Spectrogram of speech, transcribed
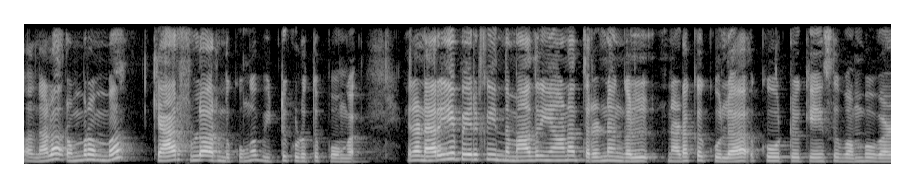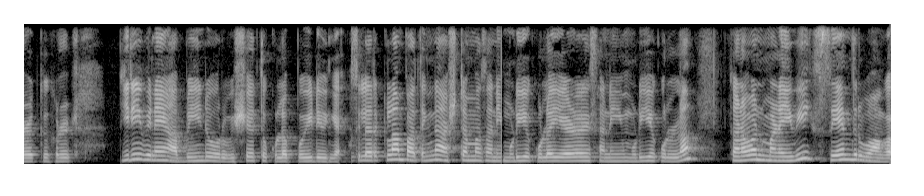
அதனால் ரொம்ப ரொம்ப கேர்ஃபுல்லாக இருந்துக்கோங்க. விட்டு கொடுத்து போங்க. ஏன்னா நிறைய பேருக்கு இந்த மாதிரியான தருணங்கள் நடக்கக்குள்ள கோர்ட்டு கேஸு வம்பு வழக்குகள் பிரிவினை அப்படின்ற ஒரு விஷயத்துக்குள்ளே போயிடுவீங்க. சிலருக்கெல்லாம் பார்த்தீங்கன்னா அஷ்டம சனி முடியக்குள்ளே ஏழரை சனி முடியக்குள்ளலாம் கணவன் மனைவி சேர்ந்துருவாங்க.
